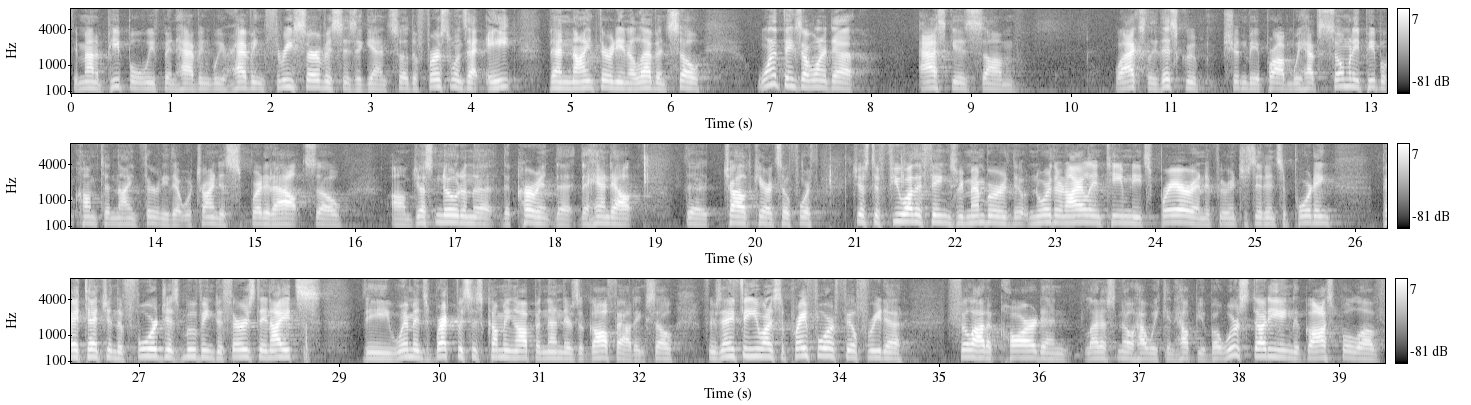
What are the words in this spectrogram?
the amount of people we've been having, we're having three services again. So the first one's at 8, then 9.30 and 11. So one of the things I wanted to ask is, um, well, actually, this group shouldn't be a problem. We have so many people come to 9.30 that we're trying to spread it out. So um, just note on the, the current, the, the handout, the child care and so forth. Just a few other things. Remember, the Northern Ireland team needs prayer, and if you're interested in supporting, Pay attention, the Forge is moving to Thursday nights. The women's breakfast is coming up, and then there's a golf outing. So if there's anything you want us to pray for, feel free to fill out a card and let us know how we can help you. But we're studying the Gospel of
